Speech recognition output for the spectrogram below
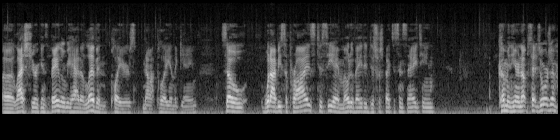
Uh, last year against Baylor, we had 11 players not play in the game. So, would I be surprised to see a motivated, disrespected Cincinnati team come in here and upset Georgia?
